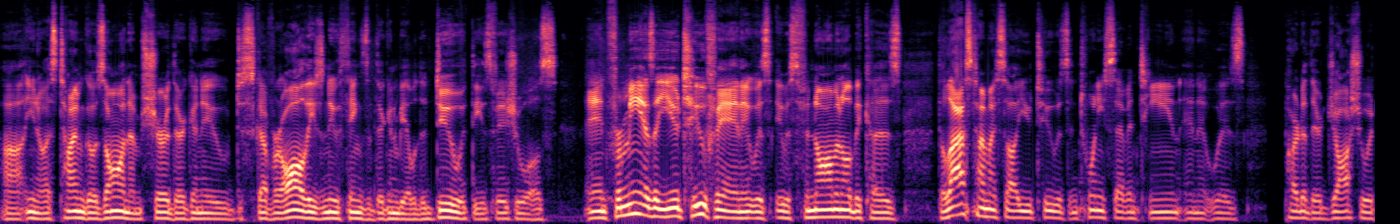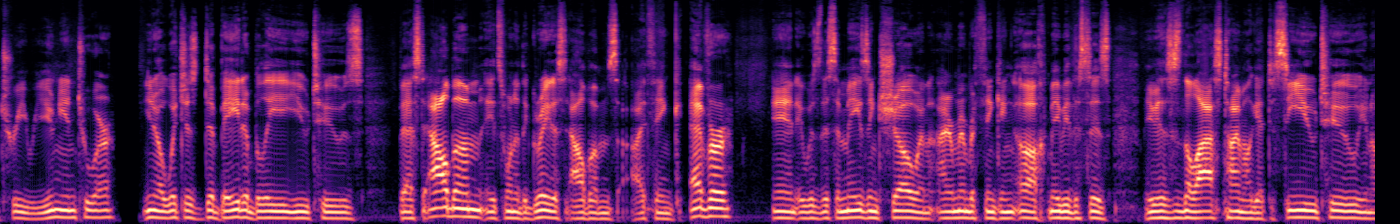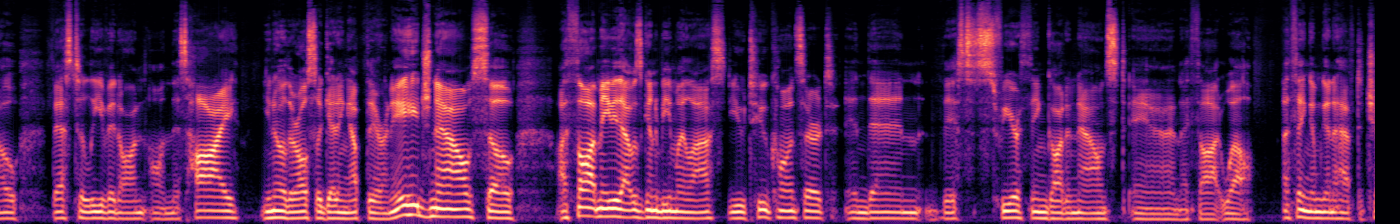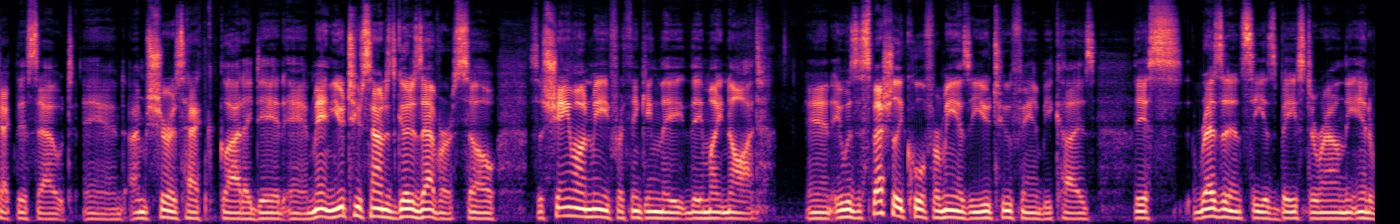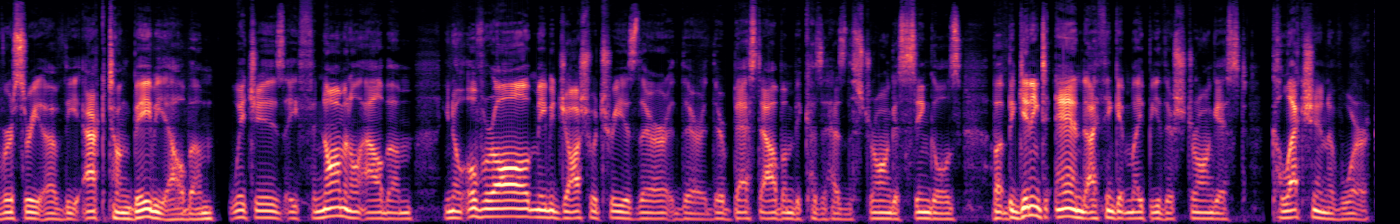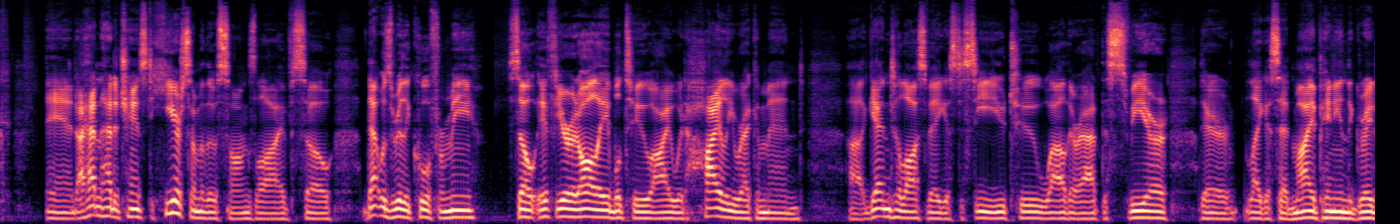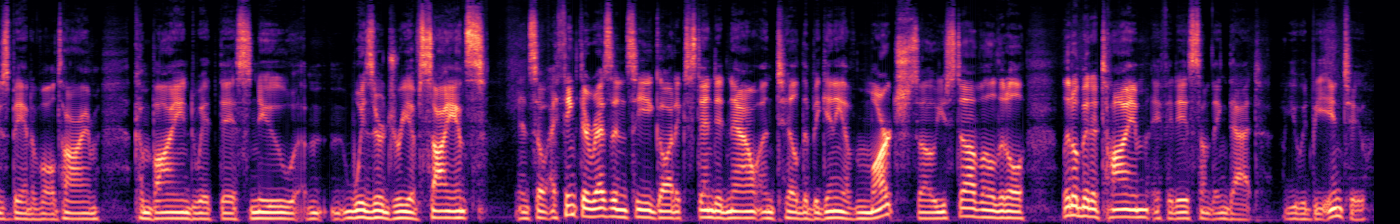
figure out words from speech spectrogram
uh, you know as time goes on i'm sure they're going to discover all these new things that they're going to be able to do with these visuals. And for me as a u2 fan it was it was phenomenal because the last time i saw u2 was in 2017 and it was part of their Joshua Tree reunion tour, you know, which is debatably U2's best album. It's one of the greatest albums I think ever. And it was this amazing show, and I remember thinking, "Ugh, maybe this is maybe this is the last time I'll get to see U2." You know, best to leave it on on this high. You know, they're also getting up there in age now, so I thought maybe that was going to be my last U2 concert, and then this Sphere thing got announced, and I thought, well, I think I'm gonna have to check this out, and I'm sure as heck glad I did. And man, U2 sound as good as ever. So, so shame on me for thinking they they might not. And it was especially cool for me as a U2 fan because this residency is based around the anniversary of the Achtung Baby album, which is a phenomenal album. You know, overall, maybe Joshua Tree is their their their best album because it has the strongest singles. But beginning to end, I think it might be their strongest collection of work and I hadn't had a chance to hear some of those songs live, so that was really cool for me. So if you're at all able to, I would highly recommend uh, getting to Las Vegas to see U2 while they're at the Sphere. They're, like I said, my opinion, the greatest band of all time, combined with this new wizardry of science. And so I think their residency got extended now until the beginning of March. So you still have a little little bit of time if it is something that you would be into.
